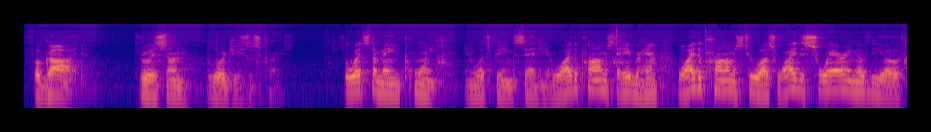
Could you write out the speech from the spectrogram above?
for God through his son, the Lord Jesus Christ. So, what's the main point in what's being said here? Why the promise to Abraham? Why the promise to us? Why the swearing of the oath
